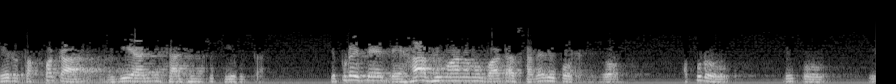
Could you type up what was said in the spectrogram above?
మీరు తప్పక విజయాన్ని సాధించి తీరుతారు. ఎప్పుడైతే దేహాభిమానము బాగా సడలిపోతుందో అప్పుడు మీకు ఈ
